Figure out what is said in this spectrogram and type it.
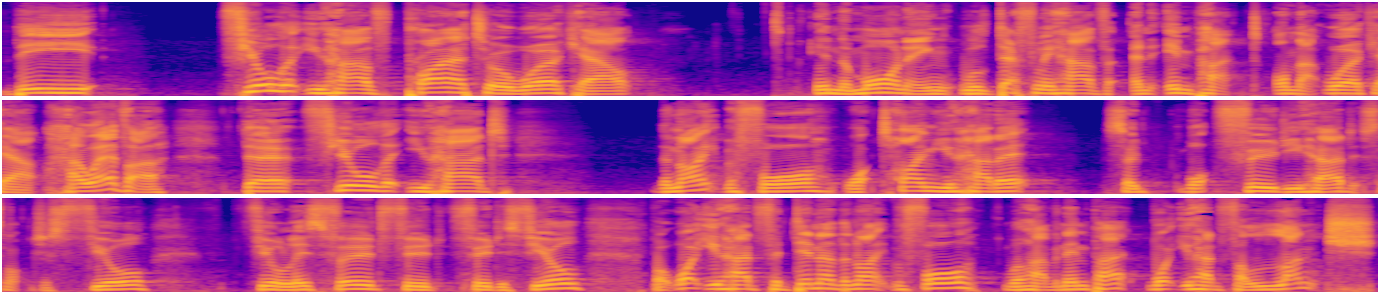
The fuel that you have prior to a workout in the morning will definitely have an impact on that workout. However, the fuel that you had the night before, what time you had it, so what food you had, it's not just fuel. Fuel is food, food food is fuel. But what you had for dinner the night before will have an impact. What you had for lunch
